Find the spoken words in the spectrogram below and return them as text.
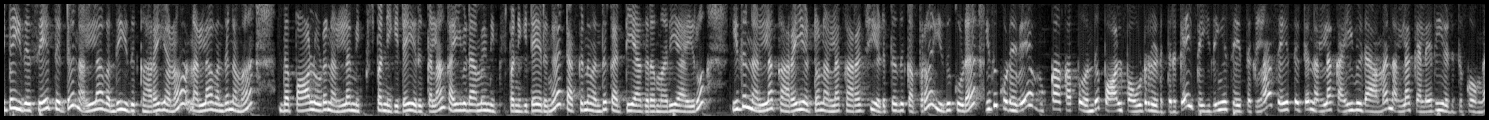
இப்போ இதை சேர்த்துட்டு நல்லா வந்து இது கரையணும். நல்லா வந்து நம்ம இந்த பாலோடு நல்லா மிக்ஸ் பண்ணிக்கிட்டே இருக்கலாம். கைவிடாமல் மிக்ஸ் பண்ணிக்கிட்டே இருங்க. டக்குன்னு வந்து கட்டி மாதிரி ஆயிரும். இது நல்லா கரையட்டும். நல்லா கரைச்சி எடுத்ததுக்கப்புறம் இது கூட இது கூடவே முக்கால் கப் வந்து பால் பவுடர் எடுத்திருக்கேன். இப்போ இதையும் சேர்த்துக்கலாம். சேர்த்துட்டு நல்லா கைவிடாமல் நல்லா கிளறி எடுத்துக்கோங்க.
